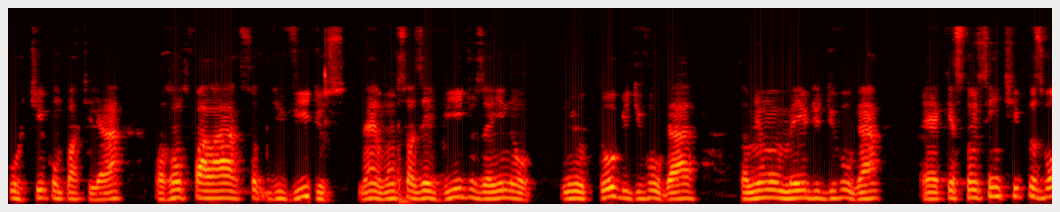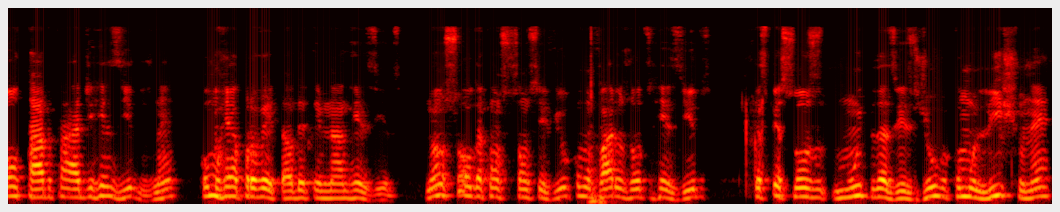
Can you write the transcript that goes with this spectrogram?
curtir, compartilhar. Nós vamos falar de vídeos, né? Vamos fazer vídeos aí no, no YouTube, divulgar também um meio de divulgar é, questões científicas voltado para a área de resíduos, né? Como reaproveitar o determinado resíduos. Não só o da construção civil, como vários outros resíduos que as pessoas muitas das vezes julgam como lixo, né?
